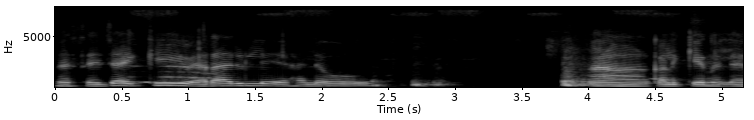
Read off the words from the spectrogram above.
മെസ്സേജ് അയക്കി വേറെ ആരുമില്ലേ ഹലോ. ആ കളിക്കാനല്ലേ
